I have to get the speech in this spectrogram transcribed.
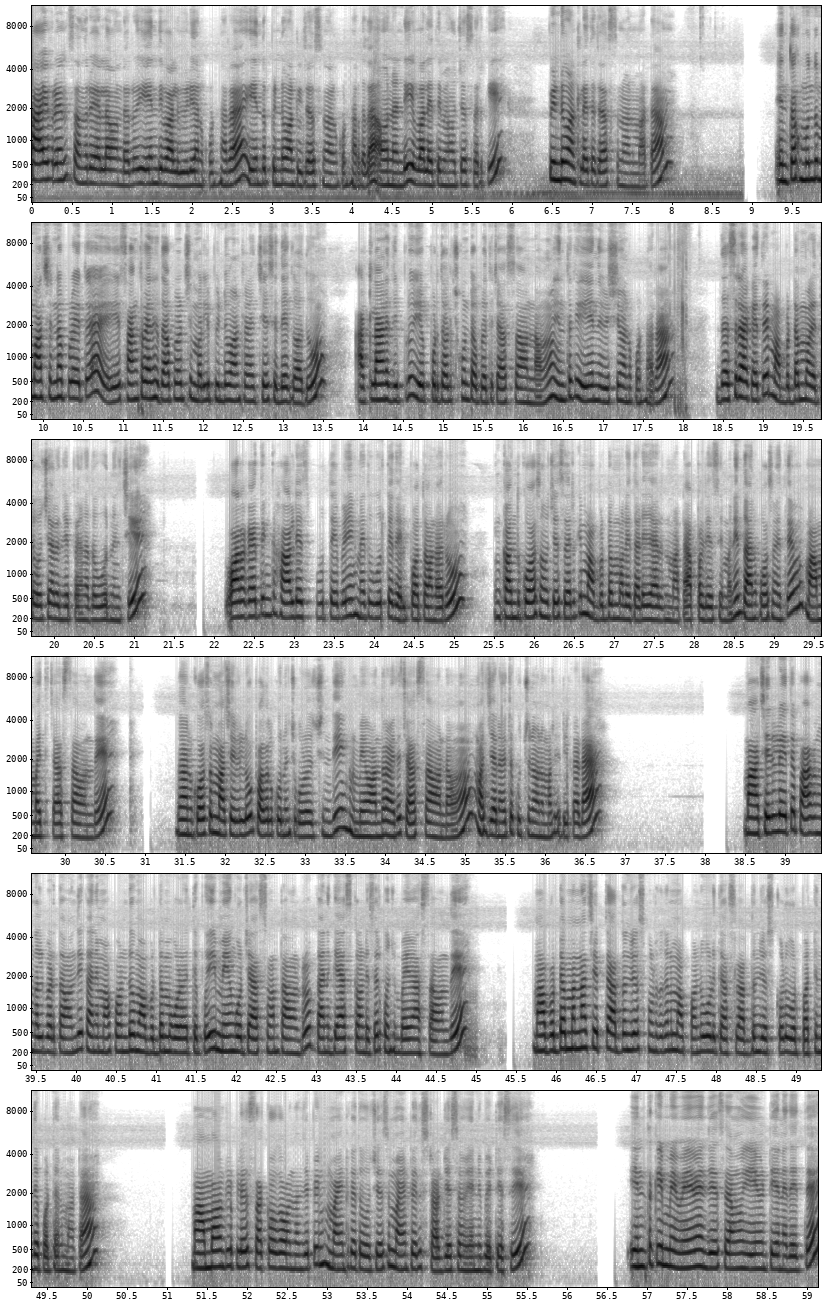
Hi friends అందరూ ఎలా ఉండరు ఏంది వాళ్ళ వీడియో అనుకుంటున్నారా? ఏందో పిండి వంటలు చేస్తున్నారు అనుకుంటున్నారు కదా? అవునండి ఇవాళైతే మేము వచ్చేసరికి పిండి వంటలు అయితే చేస్తున్నాం అనమాట ఇంతకుముందు మా చిన్నప్పుడు అయితే ఈ సంక్రాంతి దాప నుంచి మళ్ళీ పిండి వంటలు అనేది చేసేదే కాదు. అట్లాంటిది ఇప్పుడు ఎప్పుడు తలుచుకుంటే అప్పుడైతే చేస్తూ ఉన్నాము. ఇంతకీ ఏంది విషయం అనుకుంటున్నారా? దసరాకైతే మా బుడ్డమ్మ అయితే వచ్చారని చెప్పాను కదా ఊరు నుంచి. వాళ్ళకైతే ఇంకా హాలిడేస్ పూర్తి అయిపోయి ఇంకనైతే ఊరికైతే వెళ్ళిపోతూ ఉన్నారు. ఇంకా అందుకోసం వచ్చేసరికి మా బుడ్డమ్మలు అయితే అడిగారనమాట అప్పలు చేసేయమని. దానికోసం అయితే మా అమ్మ అయితే చేస్తూ ఉంది. దానికోసం మా చెల్లెలు పొదలకూరు నుంచి కూడా వచ్చింది. ఇంక మేము అందరం అయితే చేస్తూ ఉన్నాము. మధ్యాహ్నం అయితే కూర్చున్నాం అనమాట ఇల్లు కాడ. మా చెల్లెలు అయితే పాకం కలిపెడతా ఉంది. కానీ మా పండు మా బుడ్డమ్మ కూడా అయితే పోయి మేము కూడా చేస్తూ ఉంటా ఉంటారు కానీ గ్యాస్ ఉండేసరికి కొంచెం భయం వేస్తూ ఉంది. మా బుడ్డమ్మన్నా చెప్తే అర్థం చేసుకుంటుంది కానీ మా పండు కూడా అసలు అర్థం చేసుకోడు. ఒకటి పట్టిందే పట్టు అనమాట మా అమ్మ ఇంట్లో ప్లేస్ తక్కువగా ఉందని చెప్పి మా ఇంటికి అయితే వచ్చేసి మా ఇంట్లో అయితే స్టార్ట్ చేసాము ఇవన్నీ పెట్టేసి. ఇంతకీ మేము ఏమేమి చేసాము ఏమిటి అనేది అయితే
